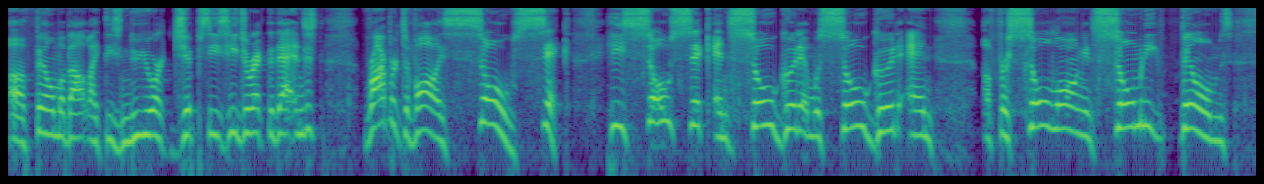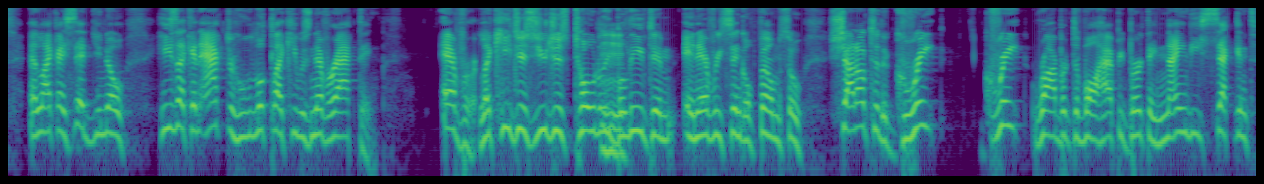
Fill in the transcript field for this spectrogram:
uh, film about like these New York gypsies. He directed that. And just Robert Duvall is so sick. He's so sick and so good and was so good and uh, for so long in so many films. And like I said, you know, he's like an actor who looked like he was never acting ever. Like he just, you just totally mm-hmm. believed him in every single film. So shout out to the great, great Robert Duvall. Happy birthday, 92nd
